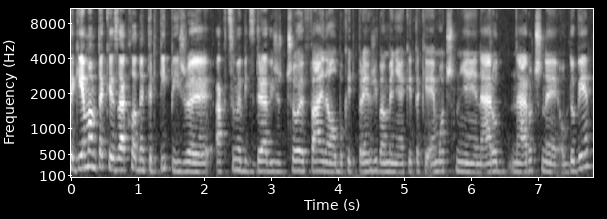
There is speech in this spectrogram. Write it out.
tak ja mám také základné tri typy, že ak chceme byť zdraví, že čo je fajn, alebo keď prežívame nejaké také emočne náro, náročné obdobie.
